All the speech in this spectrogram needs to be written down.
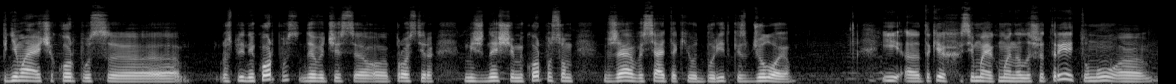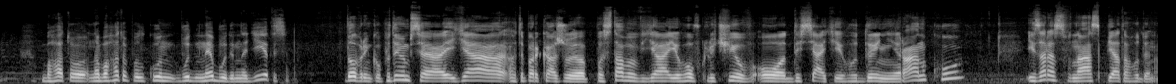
піднімаючи корпус, е, розплідний корпус, дивлячись е, простір між нижчим і корпусом, вже висять такі от борідки з бджолою. І е, таких сімей, як у мене, лише три, тому е, багато, на багато пилку не будемо надіятися. Добренько, подивимося. Я тепер кажу, поставив я його, включив о 10 годині ранку, і зараз в нас 5 година.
